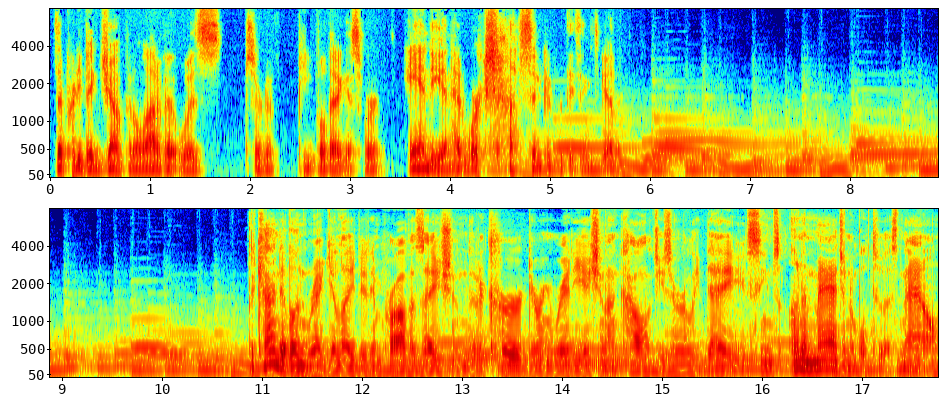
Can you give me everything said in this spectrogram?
it's a pretty big jump. And a lot of it was sort of people that I guess were handy and had workshops and could put these things together. Kind of unregulated improvisation that occurred during radiation oncology's early days seems unimaginable to us now,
